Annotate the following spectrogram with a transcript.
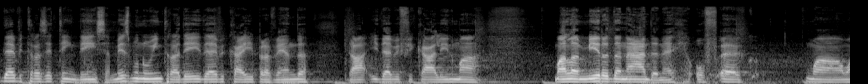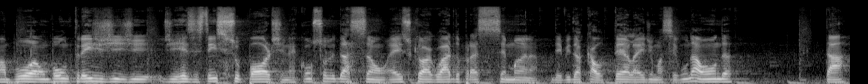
deve trazer tendência, mesmo no intraday deve cair para venda, tá? E deve ficar ali numa uma lameira danada, né? É, uma, uma boa, um bom trade de, de, de, resistência e suporte, né? consolidação. É isso que eu aguardo para essa semana, devido à cautela aí de uma segunda onda. Tá?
